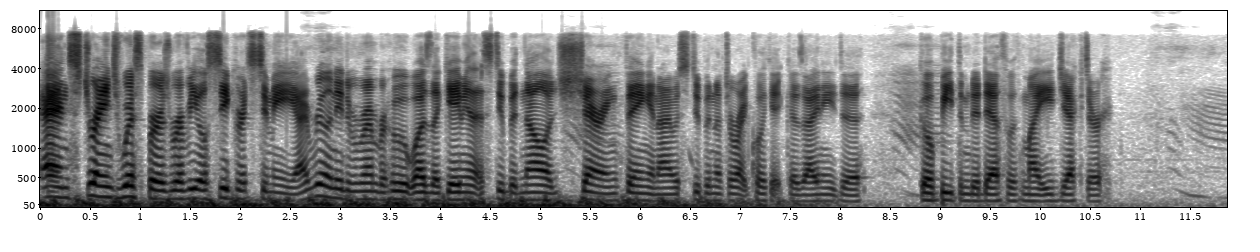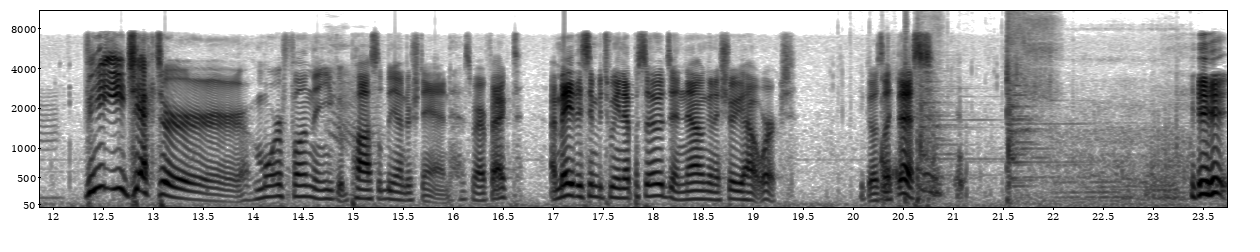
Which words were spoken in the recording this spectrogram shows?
And strange whispers reveal secrets to me. I really need to remember who it was that gave me that stupid knowledge sharing thing, and I was stupid enough to right click it because I need to go beat them to death with my ejector. The ejector! More fun than you could possibly understand. As a matter of fact, I made this in between episodes, and now I'm going to show you how it works. It goes like this.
